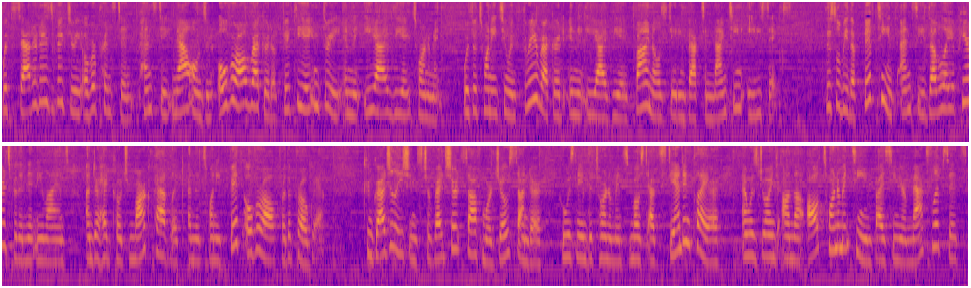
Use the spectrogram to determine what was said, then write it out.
With Saturday's victory over Princeton, Penn State now owns an overall record of 58 3 in the EIVA tournament, with a 22 3 record in the EIVA finals dating back to 1986. This will be the 15th NCAA appearance for the Nittany Lions under head coach Mark Pavlik and the 25th overall for the program. Congratulations to redshirt sophomore Joe Sunder, who was named the tournament's most outstanding player and was joined on the all-tournament team by senior Max Lipsitz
